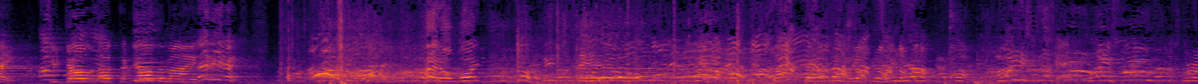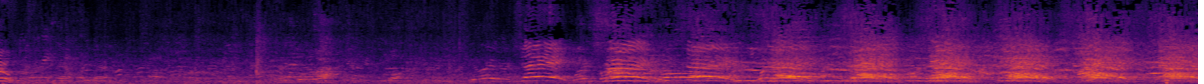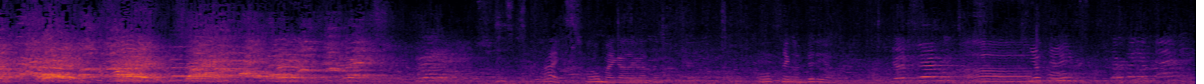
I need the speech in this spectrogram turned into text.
You don't look to compromise. Idiot! Hey, old boy! Police, police, through, through. Oh my god, I got the whole thing on video. Uh, You okay?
